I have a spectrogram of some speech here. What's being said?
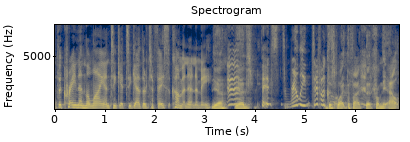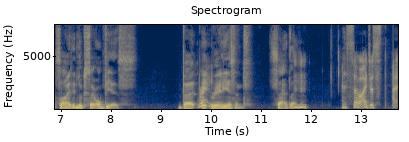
the crane and the lion to get together to face a common enemy. Yeah, yeah. It's, it's really difficult. Despite the fact that from the outside it looks so obvious, but right. it really isn't, sadly. Mm-hmm. So I just I,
